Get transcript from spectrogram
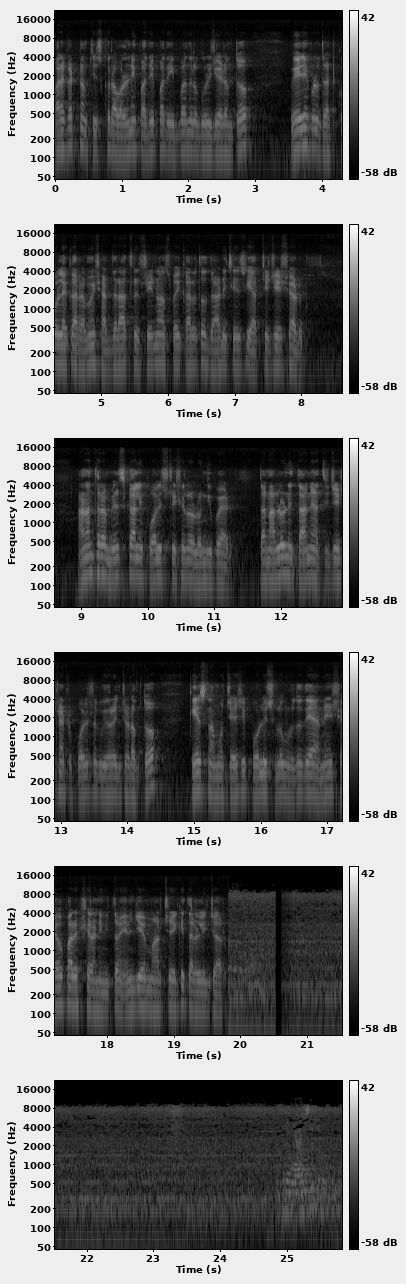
వరకట్నం తీసుకురావాలని పదే పదే ఇబ్బందులు గురి చేయడంతో వేధింపులు తట్టుకోలేక రమేష్ అర్ధరాత్రి శ్రీనివాస్పై కర్రతో దాడి చేసి హత్య చేశాడు. అనంతరం మిల్స్ కాలనీ పోలీస్ స్టేషన్లో లొంగిపోయాడు. తన అల్లుడిని తానే హత్య చేసినట్లు పోలీసులకు వివరించడంతో కేసు నమోదు చేసి పోలీసులు మృతదేహాన్ని శవ పరీక్షల నిమిత్తం ఎంజీఎం మార్చేకి తరలించారు. టూ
